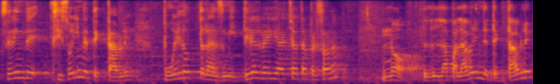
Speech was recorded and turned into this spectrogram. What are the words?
Ser inde si soy indetectable, ¿puedo transmitir el VIH a otra persona? No, la palabra indetectable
